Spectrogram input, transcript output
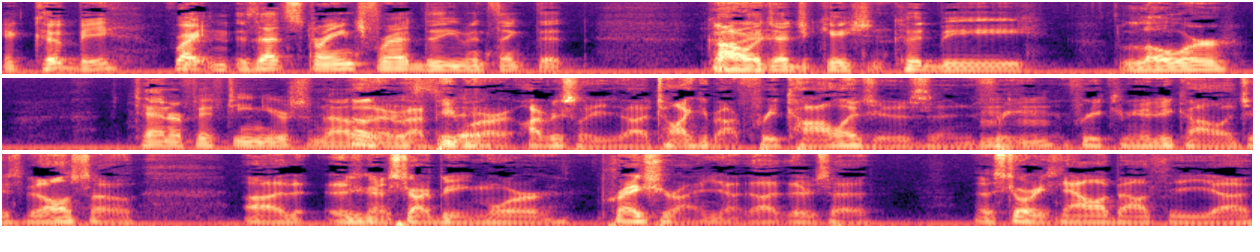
It could be right. Is that strange, Fred, to even think that college education could be lower ten or fifteen years from now? No, people today? are obviously uh, talking about free colleges and free Mm-hmm. free community colleges, but also uh, there's going to start being more pressure on. You know, uh, there's a, a stories now about the uh,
